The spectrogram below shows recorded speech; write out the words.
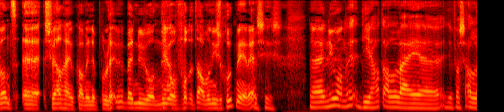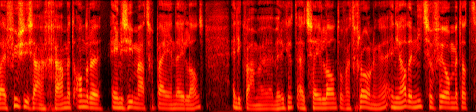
want uh, Swelheim kwam in de problemen bij Nuon. Nuon ja. vond het allemaal niet zo goed meer, hè? Precies. Uh, Nuon die had allerlei, uh, die was allerlei fusies aangegaan... met andere energiemaatschappijen in Nederland. En die kwamen, weet ik het, uit Zeeland of uit Groningen. En die hadden niet zoveel met dat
